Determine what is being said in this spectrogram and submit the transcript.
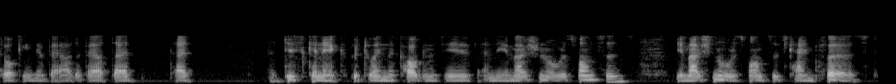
talking about about that that disconnect between the cognitive and the emotional responses. The emotional responses came first,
